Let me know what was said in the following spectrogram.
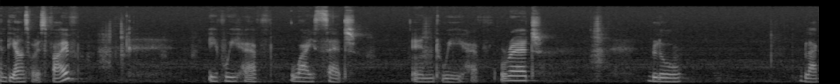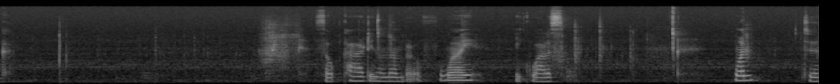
and the answer is 5. If we have y set and we have red, blue, black, so cardinal number of y equals 1, 2,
